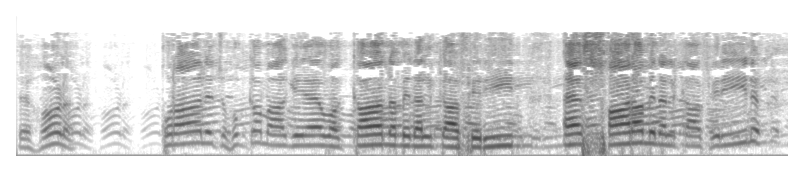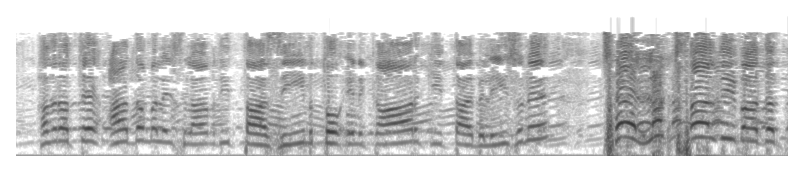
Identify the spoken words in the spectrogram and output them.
تے ہن قرآن چ حکم آ گیا ہے، وکان من الکافرین اے سارا من الکافرین حضرت آدم علیہ السلام دی تعظیم تو انکار کیتا ابلیس نے۔ چھ لاکھ سال دی عبادت،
